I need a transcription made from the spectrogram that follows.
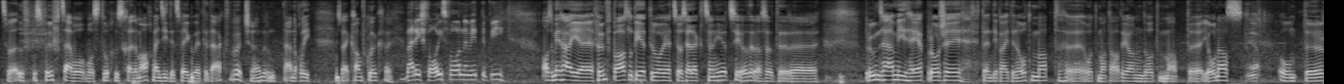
12 bis 15, die es durchaus können machen können, wenn sie die zwei guten Tage verwünschen. Und dann noch ein bisschen Zweikampfglück haben. Wer ist von uns vorne mit dabei? Also wir haben äh, fünf Baselbieter, die jetzt ja selektioniert sind. Oder? Also der äh, Brunshemi, Herr Projet, dann die beiden Odermatt, äh, Odermatt Adrian und Odermatt äh, Jonas. Ja. Und der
